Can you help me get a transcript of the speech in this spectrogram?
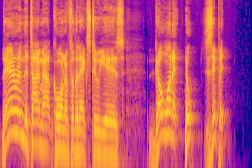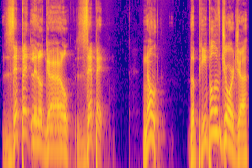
They're in the timeout corner for the next two years. Don't want it. Nope. Zip it. Zip it, little girl. Zip it. No, the people of Georgia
